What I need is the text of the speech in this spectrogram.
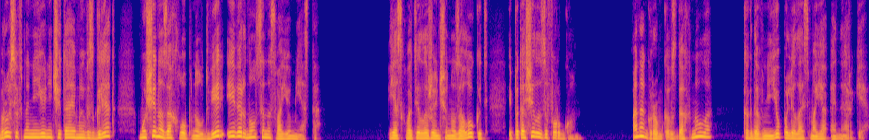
Бросив на нее нечитаемый взгляд, мужчина захлопнул дверь и вернулся на свое место. Я схватила женщину за локоть и потащила за фургон. Она громко вздохнула, когда в нее полилась моя энергия,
